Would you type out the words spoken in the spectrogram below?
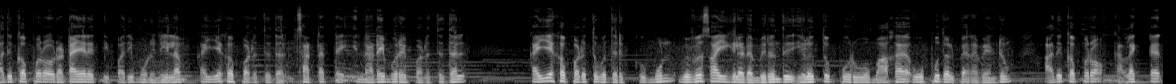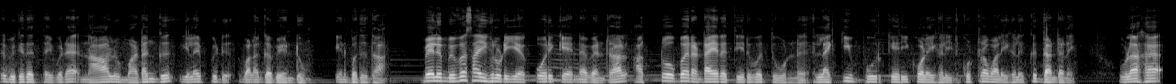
அதுக்கப்புறம் ரெண்டாயிரத்தி பதிமூணு நிலம் கையகப்படுத்துதல் சட்டத்தை நடைமுறைப்படுத்துதல் கையகப்படுத்துவதற்கு முன் விவசாயிகளிடமிருந்து எழுத்துப்பூர்வமாக ஒப்புதல் பெற வேண்டும். அதுக்கப்புறம் கலெக்டர் விகிதத்தை விட நாலு மடங்கு இழப்பீடு வழங்க வேண்டும் என்பதுதான். மேலும் விவசாயிகளுடைய கோரிக்கை என்னவென்றால் அக்டோபர் ரெண்டாயிரத்தி இருபத்தி ஒன்று லக்கிம்பூர் கெரி கொலைகளின் குற்றவாளிகளுக்கு தண்டனை. உலக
